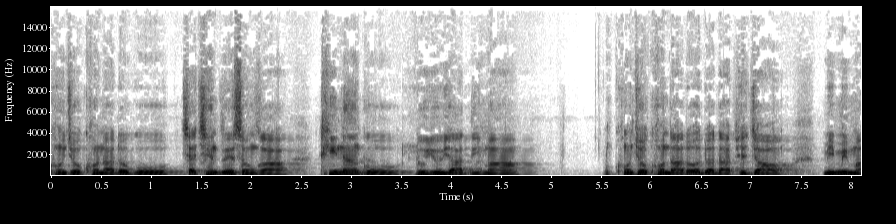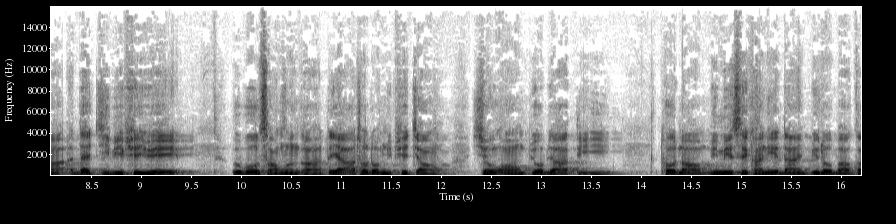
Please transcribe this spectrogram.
ခွန်ချိုခွန်တာတို့ကိုချက်ချင်းတွေ့ဆုံကာထီနန်းကို လူယူရသည်မှာခွန်ချိုခွန်တာတို့အတွက်သာဖြစ်ကြောင်းမိမိမှာအသက်ကြီးပြီဖြစ်၍ဥပုသ်ဆောင်ဝင်ကတရားအထုတ်တော်မူဖြစ်ကြောင်းယုံအောင်ပြောပြသည်ထို့နောက်မိမိစိတ်ခိုင်းသည့်အတိုင်းပြုလုပ်ပါက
